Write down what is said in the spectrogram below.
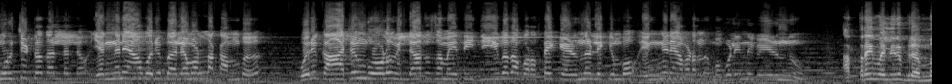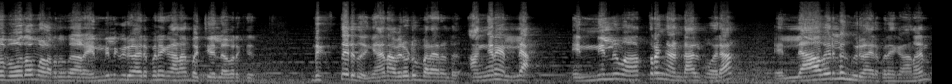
മുറിച്ചിട്ടതല്ലോ എങ്ങനെ ആ ഒരു ബലമുള്ള കമ്പ് ഒരു കാറ്റും കോളും ഇല്ലാത്ത സമയത്ത് ഈ ജീവിത പുറത്തേക്ക് എഴുന്നള്ളിക്കുമ്പോ എങ്ങനെ അവിടെ നിന്ന് മുകളിൽ നിന്ന് വീഴുന്നു? അത്രയും വലിയൊരു ബ്രഹ്മബോധം വളർന്നതാണ്. എന്നിൽ ഗുരുവായൂരപ്പനെ കാണാൻ പറ്റിയല്ലോ അവർക്ക്. നിർത്തരുത്. ഞാൻ അവരോടും പറയാറുണ്ട്. അങ്ങനെയല്ല. എന്നിൽ മാത്രം കണ്ടാൽ പോരാ എല്ലാവരിലും ഗുരുവായൂരപ്പനെ കാണാൻ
